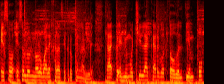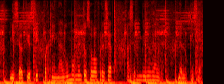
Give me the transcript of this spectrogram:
eso, eso no lo voy a dejar de hacer creo que en la vida. En mi mochila cargo todo el tiempo mi selfie stick porque en algún momento se va a ofrecer hacer un video de algo, de lo que sea.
